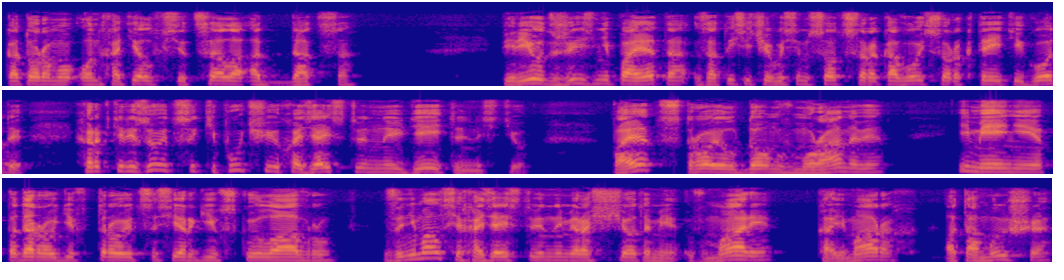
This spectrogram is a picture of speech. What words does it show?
которому он хотел всецело отдаться. Период жизни поэта за 1840-43 годы характеризуется кипучей хозяйственной деятельностью. Поэт строил дом в Муранове, имение по дороге в Троице-Сергиевскую лавру, занимался хозяйственными расчетами в Маре, Каймарах, Атамыше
